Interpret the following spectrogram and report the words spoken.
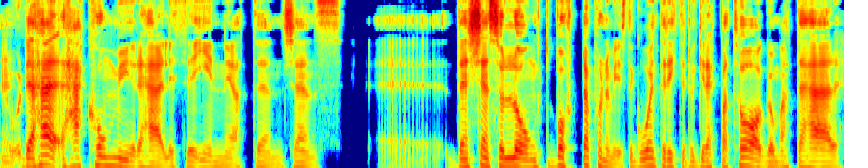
Mm. Och det här, här kommer ju det här lite in i att den känns, den känns så långt borta på något vis. Det går inte riktigt att greppa tag om att det här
